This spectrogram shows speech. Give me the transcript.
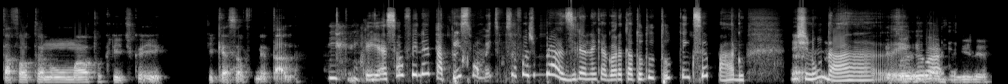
tá faltando uma autocrítica aí. Fica essa alfinetada. E essa alfinetada, principalmente se você for de Brasília, né? Que agora tá tudo, tudo tem que ser pago. A gente, não dá. Eu, eu, eu,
